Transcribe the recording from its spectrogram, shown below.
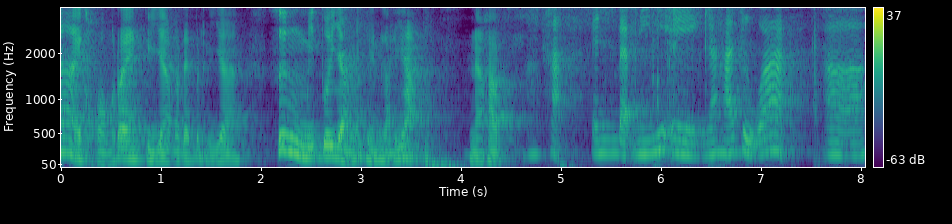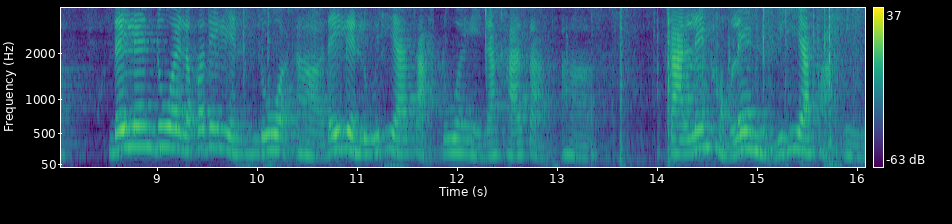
ง่ายๆ ของแรงกริยากับแรงปฏิกิริยา ซึ่งมีตัวอย่างให้เห็นหลายอย่างนะครับค่ะเป็นแบบนี้นี่เองนะคะ ถือว่าอ่าได้เล่นด้วยแล้วก็ได้เรียนด้วยอ่าได้เรียนรู้วิทยาศาสตร์ด้วยนะคะจากอ่าการเล่นของเล่นวิทยาศาสตร์นี้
